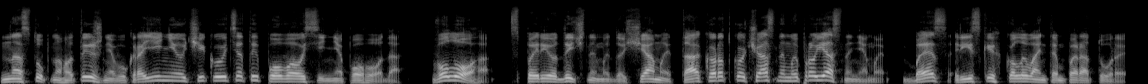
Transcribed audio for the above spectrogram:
Наступного тижня в Україні очікується типова осіння погода, волога з періодичними дощами та короткочасними проясненнями, без різких коливань температури.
